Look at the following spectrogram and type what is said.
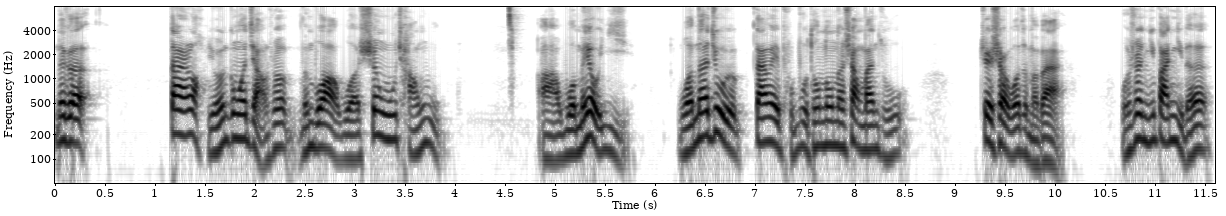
那个，当然了，有人跟我讲说，文博啊，我身无长物，啊，我没有艺，我呢就单位普普通通的上班族，这事儿我怎么办？我说你把你的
